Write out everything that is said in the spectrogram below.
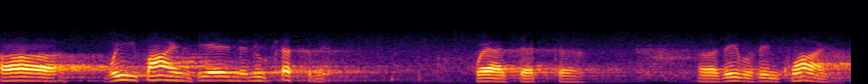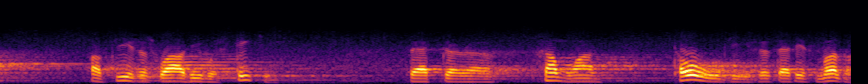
Uh, we find here in the New Testament where that uh, uh, they was inquiring of Jesus while he was teaching that uh, someone told Jesus that his mother,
